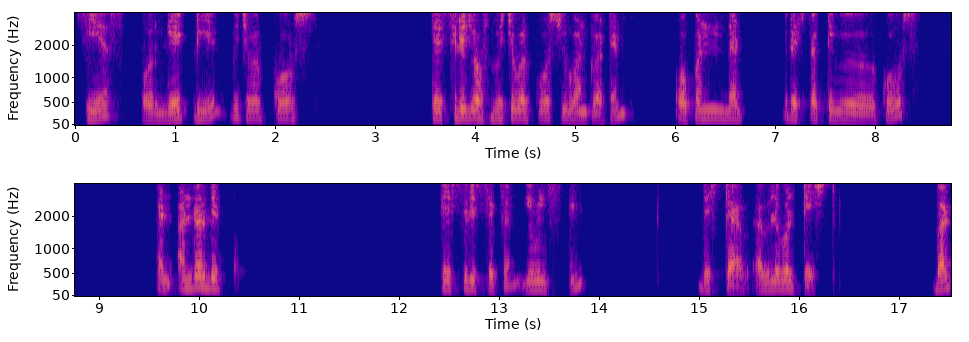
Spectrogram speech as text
CS or GATE DA, whichever course, test series of whichever course you want to attempt, open that respective uh, course. And under the test series section, you will find this tab, available test. But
